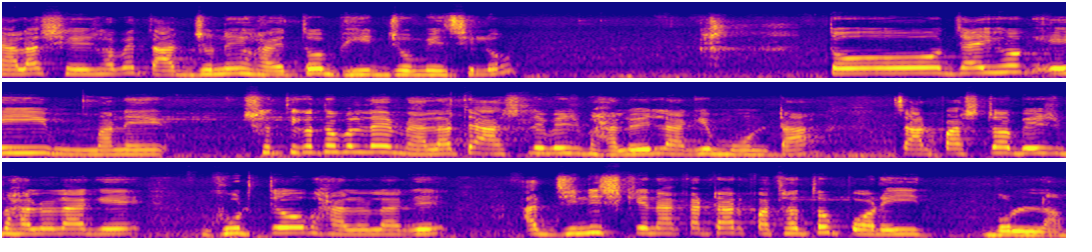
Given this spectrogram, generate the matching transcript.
মেলা শেষ হবে, তার জন্যই হয়তো ভিড় জমিয়েছিল। তো যাই হোক, এই মানে সত্যি কথা বললে মেলাতে আসলে বেশ ভালোই লাগে মনটা। চারপাশটাও বেশ ভালো লাগে, ঘুরতেও ভালো লাগে। আর জিনিস কেনাকাটার কথা তো পরেই বললাম।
